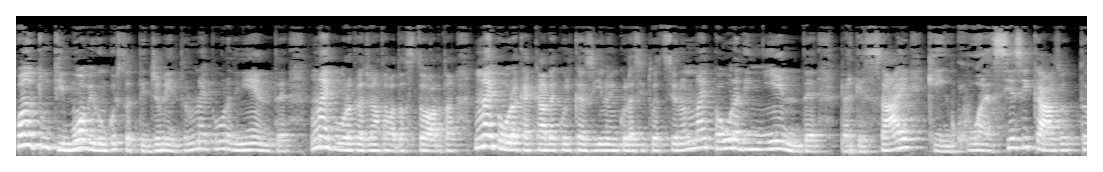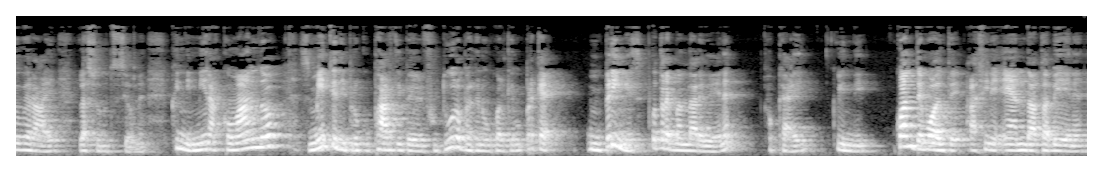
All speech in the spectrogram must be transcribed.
Quando tu ti muovi con questo atteggiamento, non hai paura di niente, non hai paura che la giornata vada storta, non hai paura che accada quel casino in quella situazione, non hai paura di niente, perché sai che in qualsiasi caso troverai la soluzione. Quindi mi raccomando, smetti di preoccuparti per il futuro perché, qualche, perché in primis potrebbe andare bene, ok? Quindi quante volte alla fine è andata bene?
